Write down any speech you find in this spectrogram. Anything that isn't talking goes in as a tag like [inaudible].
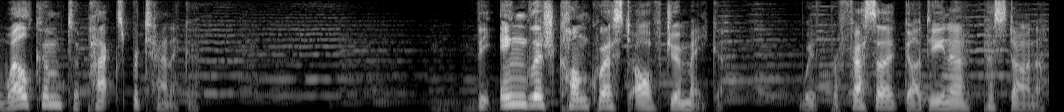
Welcome to Pax Britannica. The English Conquest of Jamaica, with Professor Gardina Pestana.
